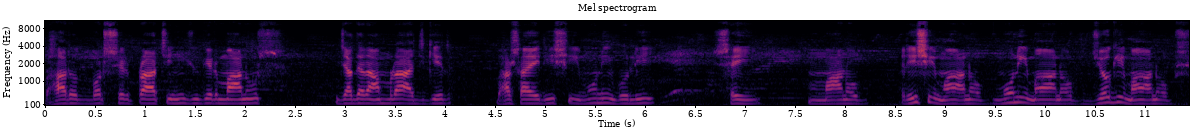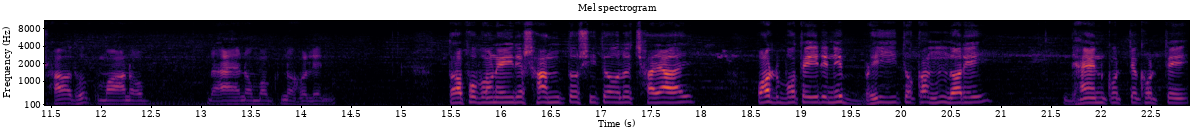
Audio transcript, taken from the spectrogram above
ভারতবর্ষের প্রাচীন যুগের মানুষ, যাদের আমরা আজকের ভাষায় ঋষি, মুনি বলি, সেই মানব, ঋষি মানব, মুনি মানব, যোগী মানব, সাধক মানব ধ্যানমগ্ন হলেন। তপবনের শান্ত শীতল ছায়ায়, পর্বতের নিভৃত কন্দরে ধ্যান করতে করতে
